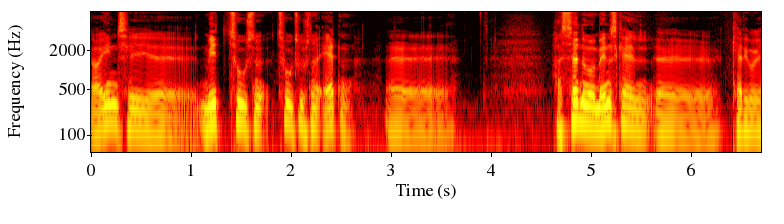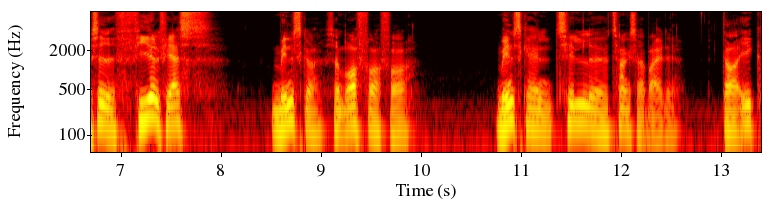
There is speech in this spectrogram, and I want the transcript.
og indtil øh, midt 2018 øh, har Center mod Menneskehandel øh, kategoriseret 74 mennesker som offer for menneskehandel til øh, tvangsarbejde. Der er ikke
